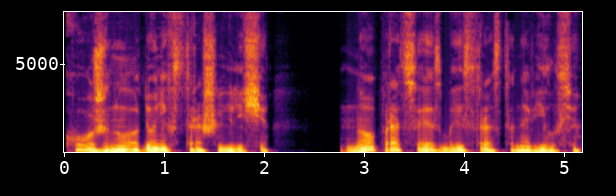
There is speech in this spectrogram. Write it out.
кожа на ладонях страшилища, но процесс быстро остановился.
